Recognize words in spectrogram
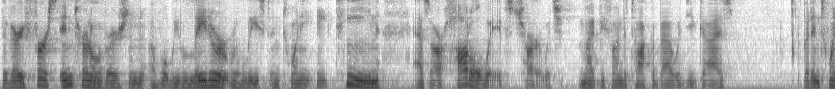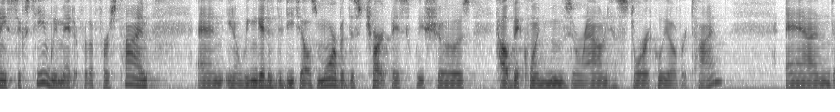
the very first internal version of what we later released in 2018 as our HODL waves chart, which might be fun to talk about with you guys. But in 2016, we made it for the first time, and you know we can get into the details more. But this chart basically shows how Bitcoin moves around historically over time. And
